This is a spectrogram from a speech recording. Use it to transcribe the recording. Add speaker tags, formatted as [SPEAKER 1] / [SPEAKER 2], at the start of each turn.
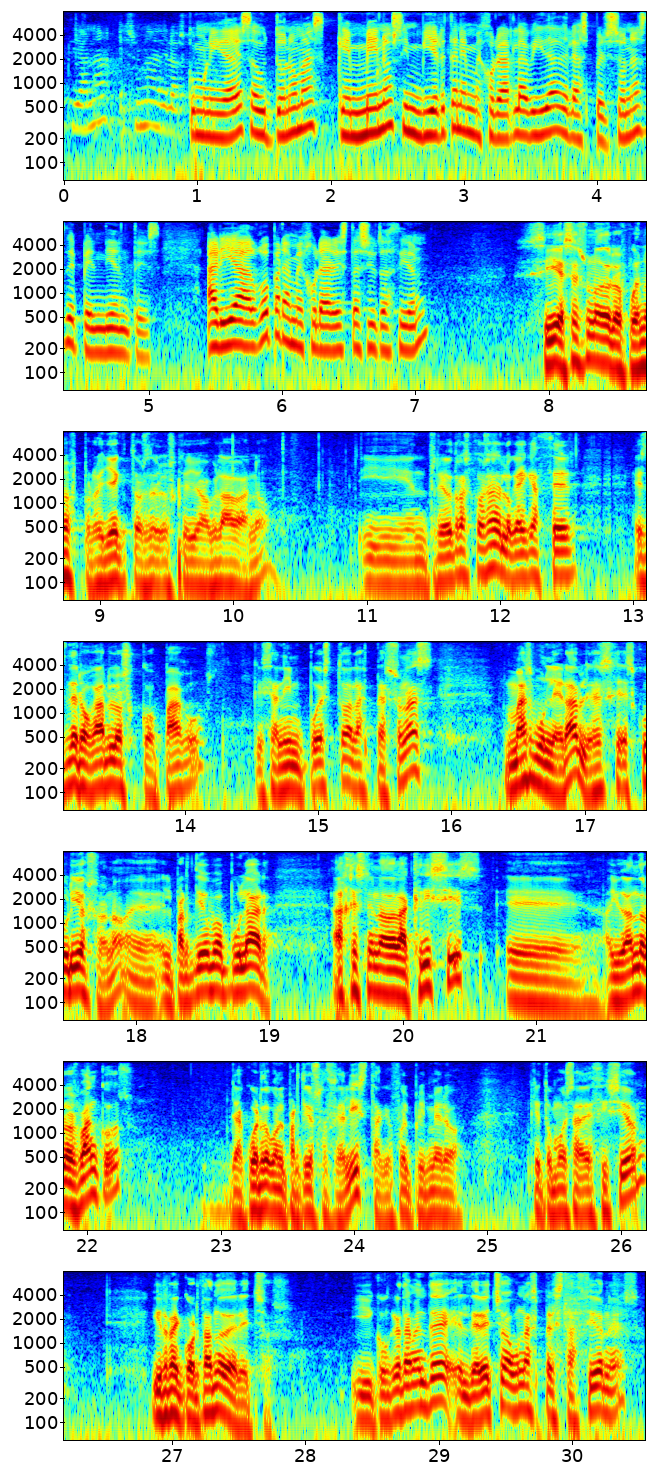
[SPEAKER 1] Valenciana es una de las comunidades autónomas que menos invierten en mejorar la vida de las personas dependientes. ¿Haría algo para mejorar esta situación?
[SPEAKER 2] Sí, ese es uno de los buenos proyectos de los que yo hablaba, ¿no? Y entre otras cosas lo que hay que hacer es derogar los copagos que se han impuesto a las personas más vulnerables. Es, curioso, ¿no? Eh, el Partido Popular ha gestionado la crisis eh, ayudando a los bancos, de acuerdo con el Partido Socialista, que fue el primero que tomó esa decisión, y recortando derechos. Y concretamente el derecho a unas prestaciones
